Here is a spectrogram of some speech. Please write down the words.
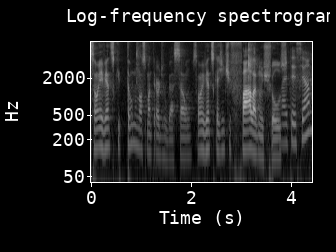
são eventos que estão no nosso material de divulgação, são eventos que a gente fala nos shows. Vai ter esse ano?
